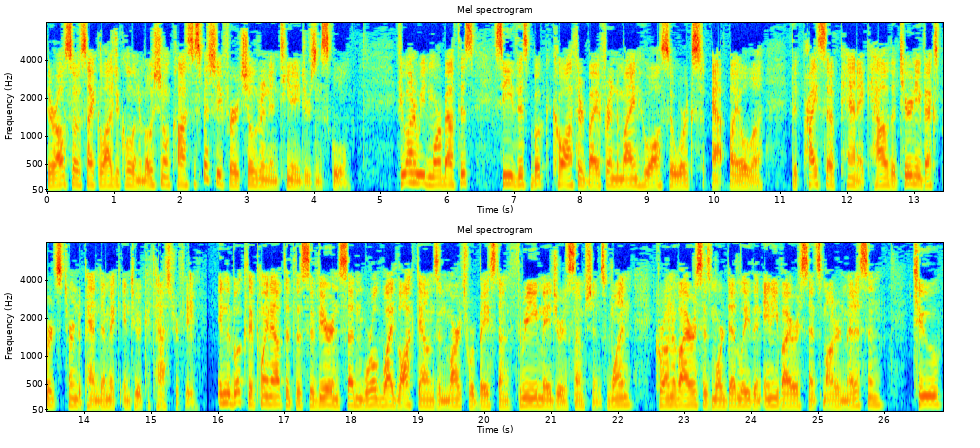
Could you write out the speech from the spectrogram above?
There are also psychological and emotional costs, especially for children and teenagers in school. If you want to read more about this, see this book co-authored by a friend of mine who also works at Biola, the Price of Panic, How the Tyranny of Experts Turned a Pandemic into a Catastrophe. In the book, they point out that the severe and sudden worldwide lockdowns in March were based on three major assumptions. One, coronavirus is more deadly than any virus since modern medicine. Two,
